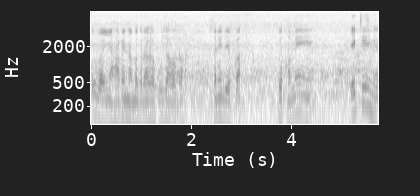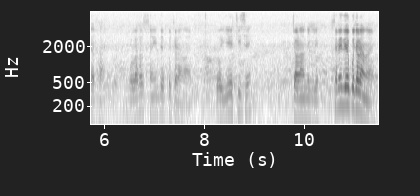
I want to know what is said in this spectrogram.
तो भाई यहाँ पे नवग्रह का पूजा होगा शनि देव का। तो हमें एक चीज़ मिला था, बोला था शनि देव को चढ़ाना है। तो ये चीज़ है चढ़ाने के लिए। शनि देव को चढ़ाना है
